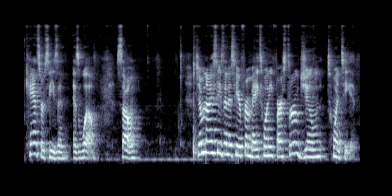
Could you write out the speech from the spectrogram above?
Cancer season as well. So, Gemini season is here from May 21st through June 20th.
